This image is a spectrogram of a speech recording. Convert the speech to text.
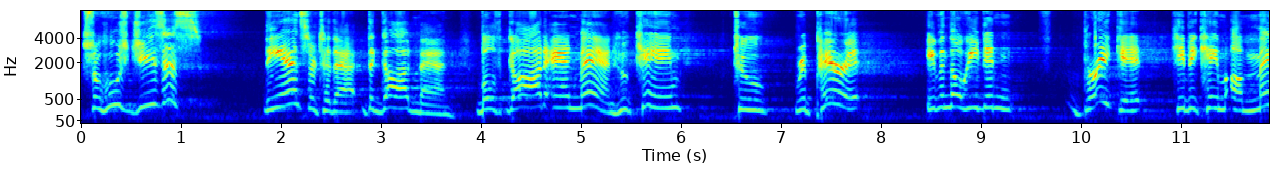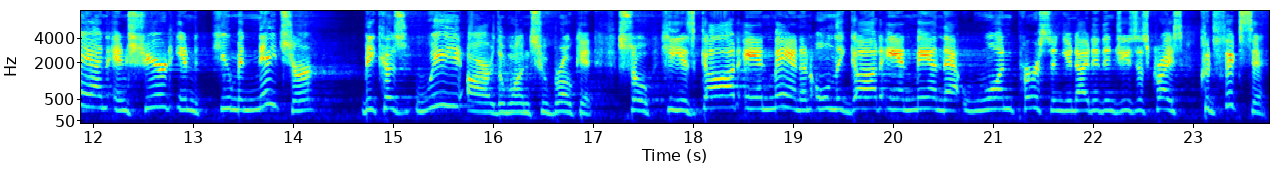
So who's Jesus? The answer to that, the God man, both God and man, who came to repair it, even though he didn't break it, he became a man and shared in human nature because we are the ones who broke it. So he is God and man, and only God and man, that one person united in Jesus Christ, could fix it.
